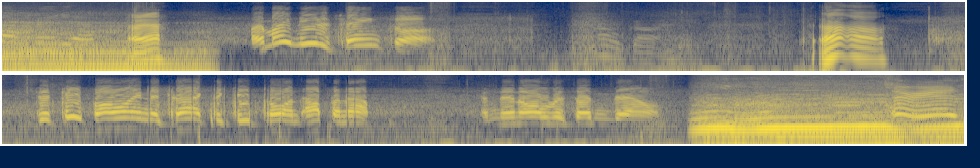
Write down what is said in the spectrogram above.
on the radio. Oh, yeah? I might need a chainsaw. Uh-oh. Just keep following the track to keep going up and up. And then all of a sudden down. There he is.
